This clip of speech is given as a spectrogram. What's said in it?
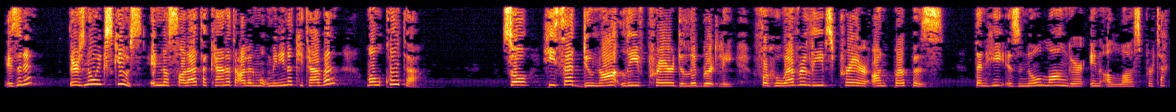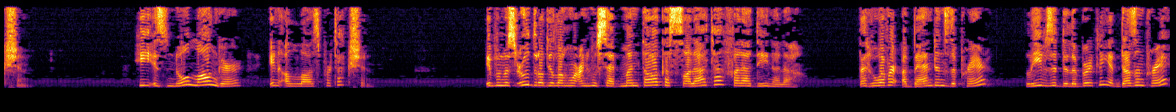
Isn't it? There's no excuse. إِنَّ الصَّلَاةَ كَانَتْ عَلَى الْمُؤْمِنِينَ كِتَابًا مَوْقُوتًا So he said, do not leave prayer deliberately. For whoever leaves prayer on purpose, then he is no longer in Allah's protection. He is no longer in Allah's protection. Ibn Mas'ud radiallahu anhu said, Man taraka salata fala dina lah. That whoever abandons the prayer, leaves it deliberately and doesn't pray,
